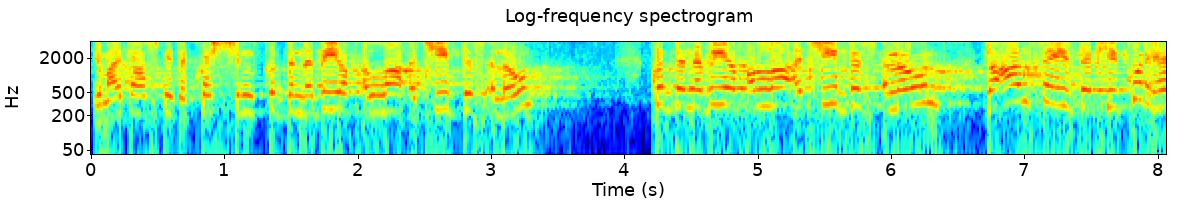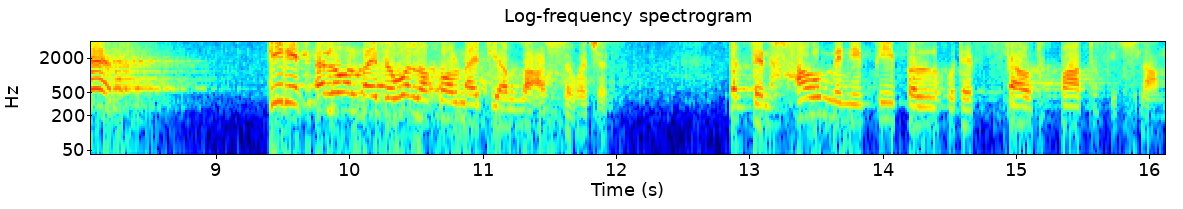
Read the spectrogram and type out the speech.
you might ask me the question, could the Nabi of Allah achieve this alone? Could the Nabi of Allah achieve this alone? The answer is that he could have. Did it alone by the will of Almighty Allah. But then how many people would have felt part of Islam?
